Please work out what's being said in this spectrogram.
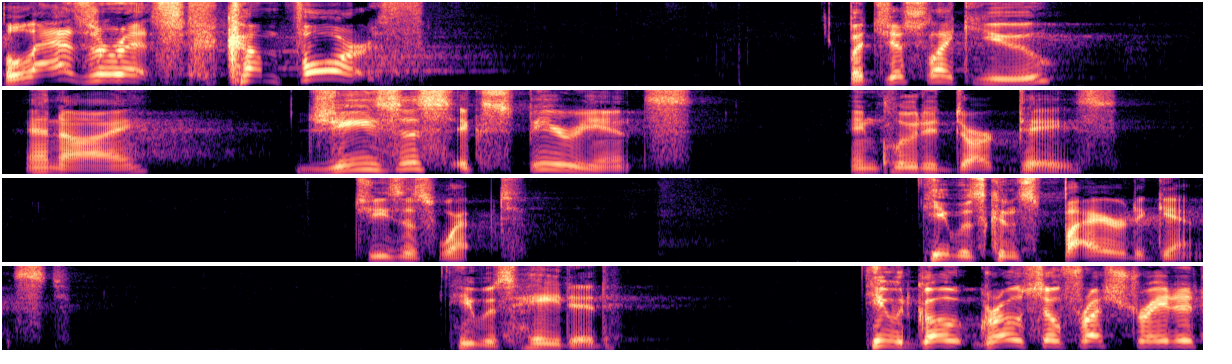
Lazarus, come forth. But just like you and I, Jesus' experience included dark days. Jesus wept. He was conspired against. He was hated he would go, grow so frustrated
